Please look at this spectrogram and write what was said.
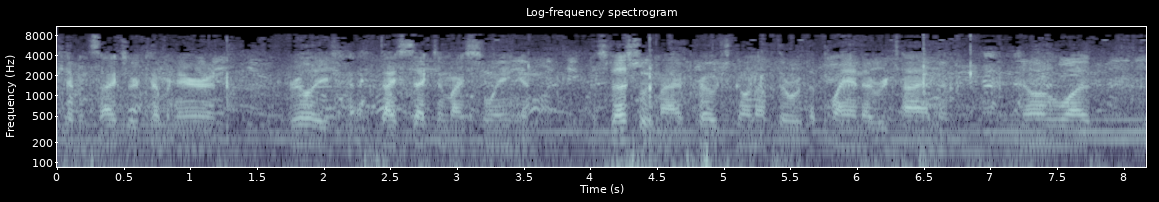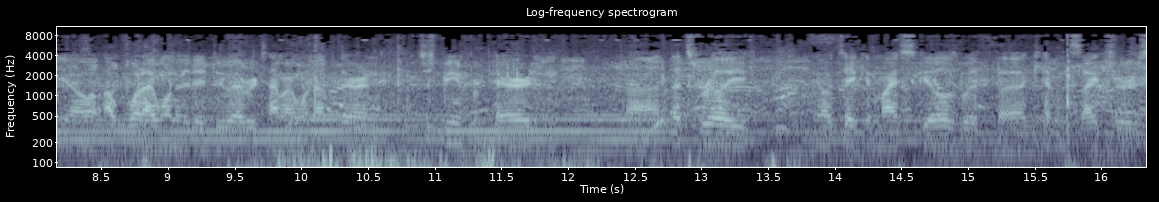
Kevin Seitzer coming here and really dissecting my swing and especially my approach, going up there with a plan every time and knowing what you know what I wanted to do every time I went up there and just being prepared. And uh, that's really you know taking my skills with uh, Kevin Seitzer's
